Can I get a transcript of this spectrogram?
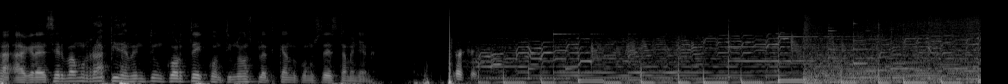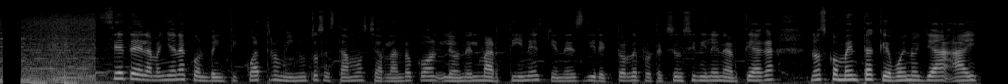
a agradecer. Vamos rápidamente un corte y continuamos platicando con usted esta mañana. Gracias. 7 de la mañana con 24 minutos estamos charlando con Leonel Martínez, quien es director de Protección Civil en Arteaga. Nos comenta que bueno, ya hay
